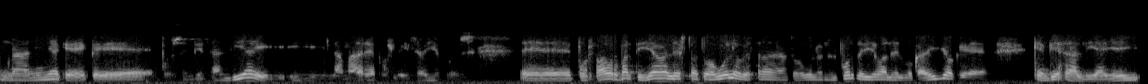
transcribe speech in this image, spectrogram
una niña que, que pues empieza el día y, y, la madre pues le dice, oye, pues eh, por favor, Marti, llévale esto a tu abuelo, que está a tu abuelo en el puerto, y llévale el bocadillo que, que empieza el día. Y ahí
